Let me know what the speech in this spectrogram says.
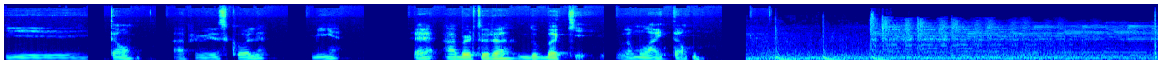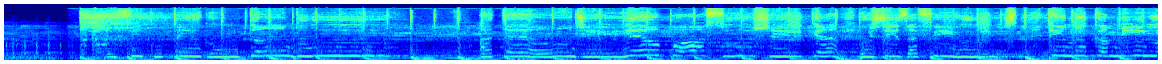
E então, a primeira escolha minha é a abertura do Bucky. Vamos lá então. Eu fico perguntando até onde eu posso chegar. Os desafios que no caminho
